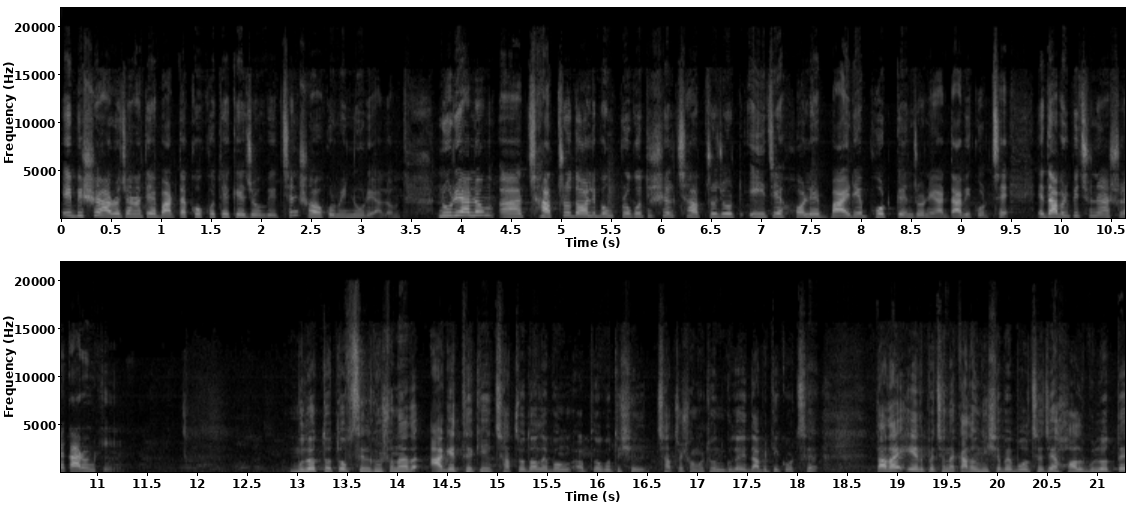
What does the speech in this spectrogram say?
এই বিষয়ে আরও জানাতে বার্তা কক্ষ থেকে যোগ দিচ্ছেন সহকর্মী নুরি আলম। নুরি আলম ছাত্র ছাত্রদল এবং প্রগতিশীল ছাত্রজোট এই যে হলের বাইরে ভোট কেন্দ্র নেওয়ার দাবি করছে, এ দাবির পিছনে আসলে কারণ কি? মূলত তফসিল ঘোষণার আগে থেকেই ছাত্রদল এবং প্রগতিশীল ছাত্র সংগঠনগুলো এই দাবিটি করছে। তারা এর পেছনে কারণ হিসেবে বলছে যে হলগুলোতে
